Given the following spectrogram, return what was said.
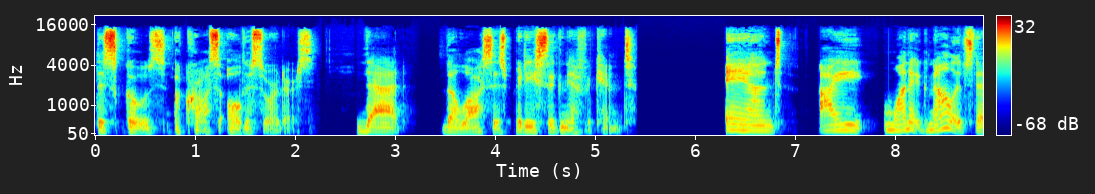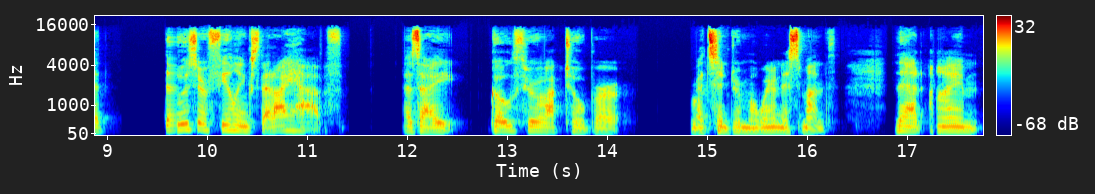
this goes across all disorders, that the loss is pretty significant. And I want to acknowledge that those are feelings that I have as I go through October Rett Syndrome Awareness Month, that I'm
